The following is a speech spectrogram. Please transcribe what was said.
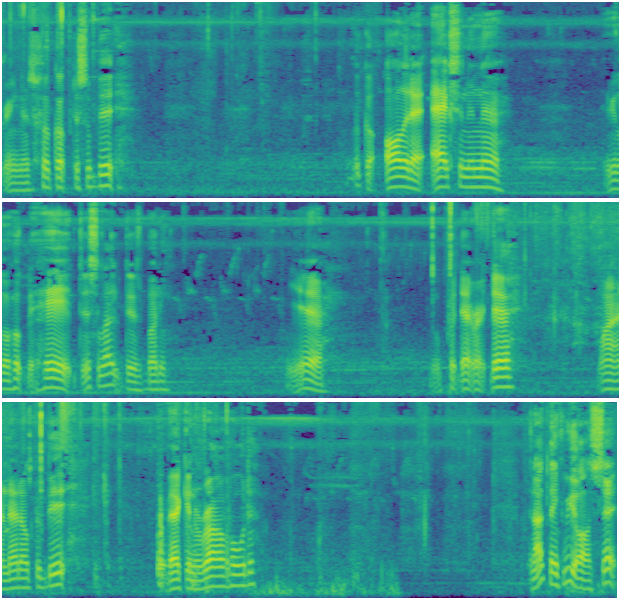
Bring this hook up just a bit. Look at all of that action in there. You're gonna hook the head just like this, buddy. Yeah. We'll put that right there. Wind that up a bit. Back in the rod holder. And I think we all set.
